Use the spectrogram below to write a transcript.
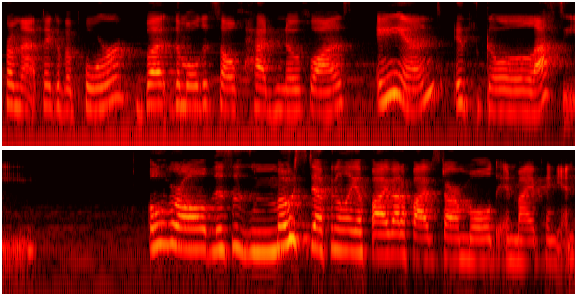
from that thick of a pour, but the mold itself had no flaws and it's glassy. Overall, this is most definitely a 5 out of 5 star mold in my opinion.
